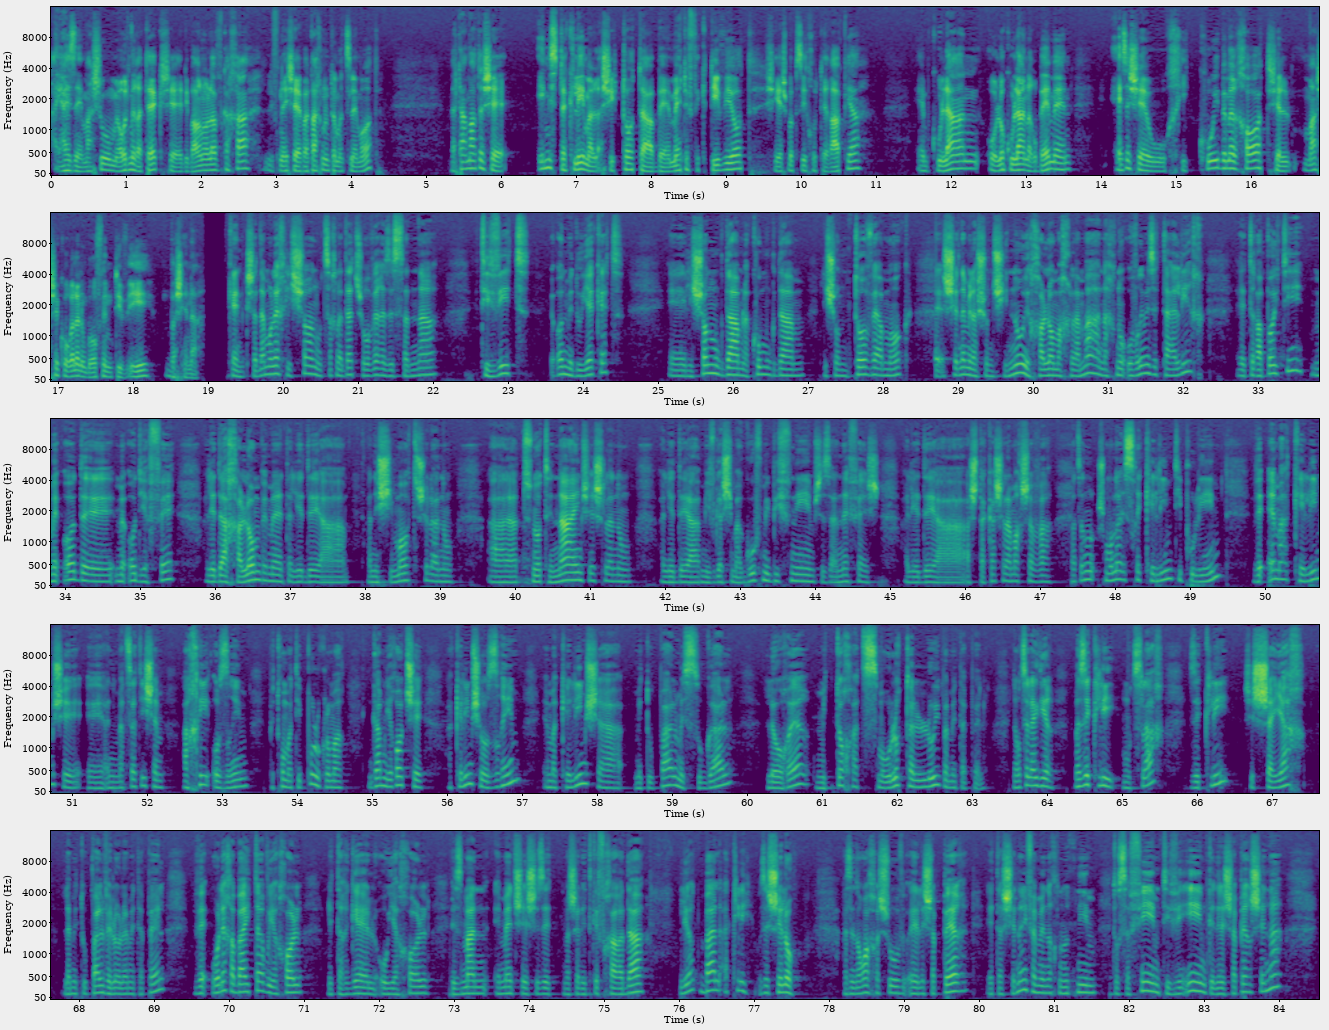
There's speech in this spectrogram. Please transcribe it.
היה איזה משהו מאוד מרתק שדיברנו עליו ככה, לפני שפתחנו את המצלמות, ואתה אמרת שאם מסתכלים על השיטות הבאמת אפקטיביות שיש בפסיכותרפיה, הן כולן, או לא כולן, הרבה מהן, איזשהו חיקוי במרכאות של מה שקורה לנו באופן טבעי בשינה. כן, כשאדם הולך לישון, הוא צריך לדעת שהוא עובר איזו סדנה טבעית מאוד מדויקת. אה, לישון מוקדם, לקום מוקדם, לישון טוב ועמוק. אה, שינה מלשון שינוי, חלום החלמה, אנחנו עוברים איזה תהליך אה, תרפויטי מאוד, מאוד יפה, על ידי החלום באמת, על ידי הנשימות שלנו, התנועות עיניים שיש לנו, על ידי המפגש עם הגוף מבפנים, שזה הנפש, על ידי ההשתקה של המחשבה. מצאנו 18 כלים טיפוליים, והם הכלים שאני מצאתי שהם הכי עוזרים בתחום הטיפול. כלומר, גם לראות שהכלים שעוזרים הם הכלים שהמטופל מסוגל לעורר מתוך עצמו, הוא לא תלוי במטפל. אני רוצה להגדיר, מה זה כלי מוצלח? זה כלי ששייך למטופל ולא למטפל, והוא הולך הביתה והוא יכול לתרגל, או יכול בזמן אמת שיש איזה, למשל, התקף חרדה, להיות בעל הכלי, זה שלו. אז זה נורא חשוב uh, לשפר את השינה. לפעמים אנחנו נותנים תוספים טבעיים כדי לשפר שינה,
